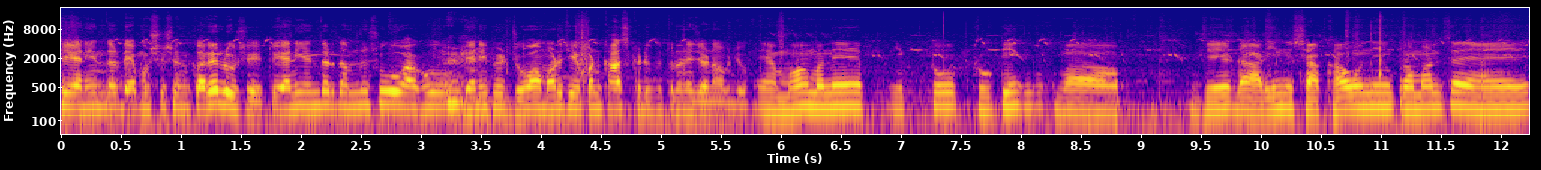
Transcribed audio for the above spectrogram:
છે એની અંદર ડેમોન્સ્ટ્રેશન કરેલું છે તો એની અંદર તમને શું આખું બેનિફિટ જોવા મળે છે એ પણ ખાસ ખેડૂત મિત્રોને જણાવજો. એમાં મને એક તો ફ્રૂટિંગ જે ડાળીની શાખાઓનું પ્રમાણ છે એ-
